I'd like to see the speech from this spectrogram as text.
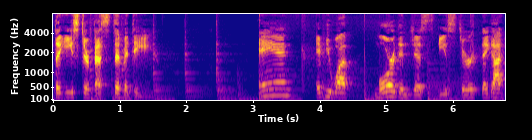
the Easter festivity. And if you want more than just Easter, they got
